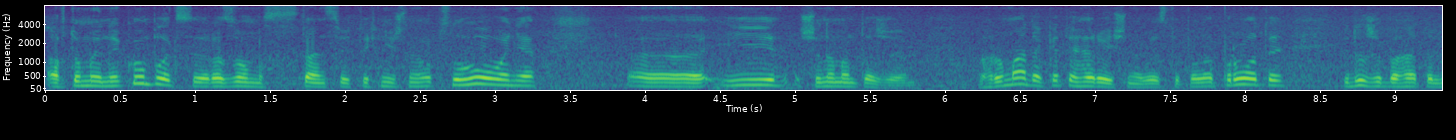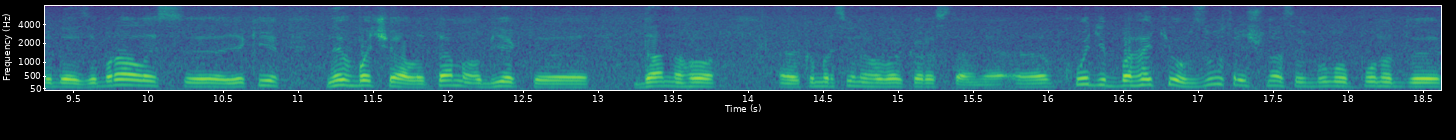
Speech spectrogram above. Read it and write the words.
автомийний комплекс разом з станцією технічного обслуговування і шиномонтажем. Громада категорично виступила проти, і дуже багато людей зібрались, е, які не вбачали там об'єкт е, даного е, комерційного використання. В ході багатьох зустріч у нас їх було понад е,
